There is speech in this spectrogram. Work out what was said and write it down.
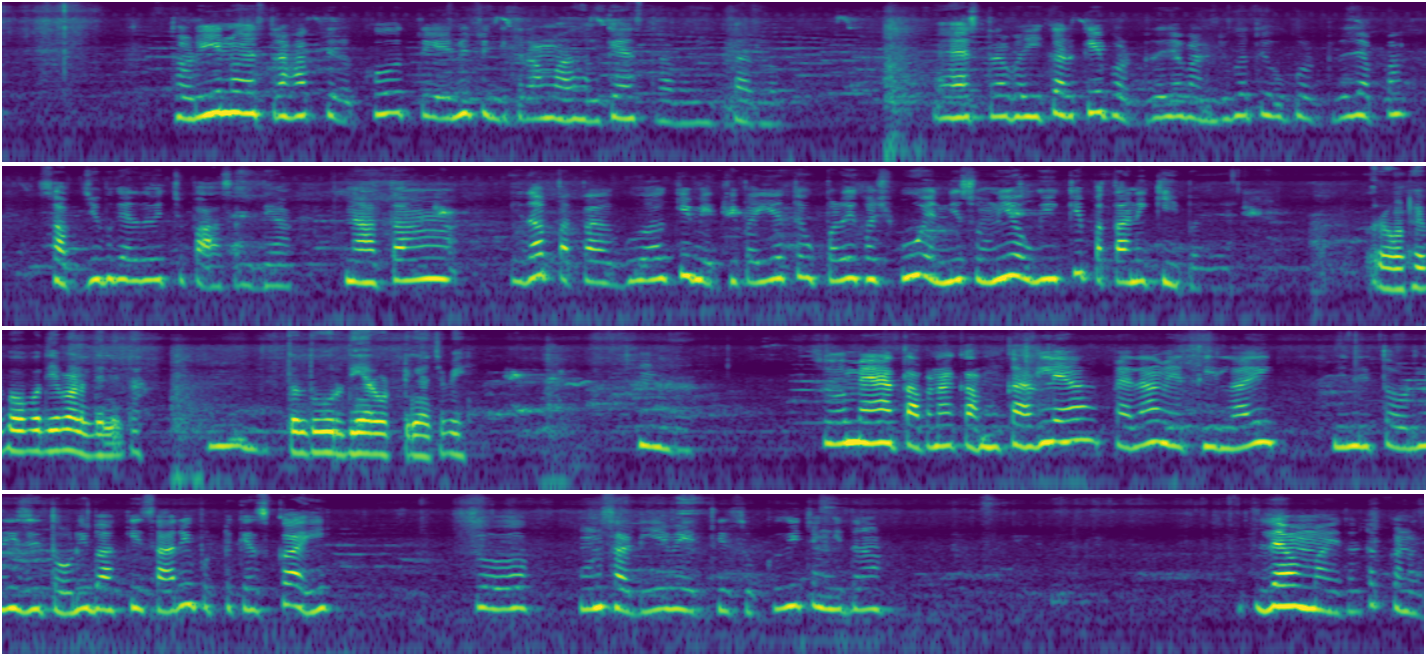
ਥੋੜੀ ਜਿਹੀ ਨੂੰ ਇਸ ਤਰ੍ਹਾਂ ਹੱਥ ਤੇ ਰੱਖੋ ਤੇ ਇਹਨੂੰ ਚੰਗੀ ਤਰ੍ਹਾਂ ਮਲ ਕੇ ਇਸ ਤਰ੍ਹਾਂ ਬਰੀਕ ਕਰ ਲਓ। ਇਸ ਤਰ੍ਹਾਂ ਬਰੀਕ ਕਰਕੇ ਪਾਊਡਰ ਜਿਹਾ ਬਣ ਜਾਊਗਾ ਤੇ ਉਹ ਪਾਊਡਰ ਜਿਹਾ ਆਪਾਂ ਸਬਜ਼ੀ ਵਗੈਰਾ ਦੇ ਵਿੱਚ ਪਾ ਸਕਦੇ ਹਾਂ। ਨਾ ਤਾਂ ਇਹਦਾ ਪਤਾ ਲੱਗੂਗਾ ਕਿ ਮੇਥੀ ਪਈ ਹੈ ਤੇ ਉੱਪਰ ਦੀ ਖੁਸ਼ਬੂ ਇੰਨੀ ਸੋਹਣੀ ਆਊਗੀ ਕਿ ਪਤਾ ਨਹੀਂ ਕੀ ਪਾਇਆ ਹੈ ਪਰੌਂਠੇ ਬਹੁਤ ਵਧੀਆ ਬਣਦੇ ਨੇ ਤਾਂ। ਹਮ, ਤੰਦੂਰ ਦੀਆਂ ਰੋਟੀਆਂ 'ਚ ਵੀ। ਹਮ। ਸੋ ਮੈਂ ਤਾਂ ਆਪਣਾ ਕੰਮ ਕਰ ਲਿਆ। ਪਹਿਲਾਂ ਮੇਥੀ ਲਾਈ ਜਿੰਨੀ ਤੋੜਨੀ ਸੀ ਤੋੜੀ ਬਾਕੀ ਸਾਰੀ ਪੁੱਟ ਕੇ ਸੁਕਾਈ। ਸੋ ਹੁਣ ਸਾਡੀ ਇਹ ਮੇਥੀ ਸੁੱਕ ਗਈ ਚੰਗੀ ਤਰ੍ਹਾਂ। ਲੈ ਮੰਮਾ ਇਹਦਾ ਢੱਕਣ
